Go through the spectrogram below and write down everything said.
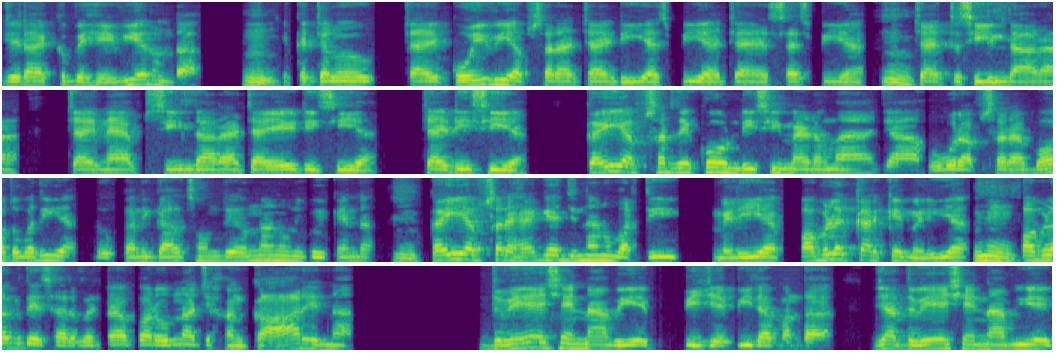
ਜਿਹੜਾ ਇੱਕ ਬਿਹੇਵੀਅਰ ਹੁੰਦਾ ਇੱਕ ਚਲੋ ਚਾਹੇ ਕੋਈ ਵੀ ਅਫਸਰ ਹੈ ਚਾਹੇ ਡੀਐਸਪੀ ਹੈ ਚਾਹੇ ਐਸਐਸਪੀ ਹੈ ਹੂੰ। ਚਾਹੇ ਤਹਿਸੀਲਦਾਰ ਹੈ ਚਾਹੇ ਨਾਇਬ ਤਹਿਸੀਲਦਾਰ ਹੈ ਚਾਹੇ ਏਡੀਸੀ ਹੈ ਚਾਹੇ ਡੀਸੀ ਹੈ ਕਈ ਅਫਸਰ ਦੇਖੋ ਡੀਸੀ ਮੈਡਮ ਹੈ ਜਾਂ ਹੋਰ ਅਫਸਰ ਹੈ ਬਹੁਤ ਵਧੀਆ ਲੋਕਾਂ ਦੀ ਗੱਲ ਸੁਣਦੇ ਆ, ਉਹਨਾਂ ਨੂੰ ਨਹੀਂ ਕੋਈ ਕਹਿੰਦਾ। ਕਈ ਅਫਸਰ ਹੈਗੇ ਜਿਨ੍ਹਾਂ ਨੂੰ ਵਰਦੀ ਮਿਲੀ ਹੈ ਪਬਲਿਕ ਕਰਕੇ ਮਿਲੀ ਹੂੰ ਪਬਲਿਕ ਦੇ ਸਰਵੈਂਟ ਆ ਪਰ ਉਹਨਾਂ 'ਚ ਹੰਕਾਰ ਇੰਨਾ ਦਵੇਸ਼ ਇੰਨਾ ਵੀ ਇਹ ਬੀਜੇਪੀ ਦਾ ਬੰਦਾ ਜਾਂ ਦਵੇਸ਼ ਇੰਨਾ ਵੀ ਇਹ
